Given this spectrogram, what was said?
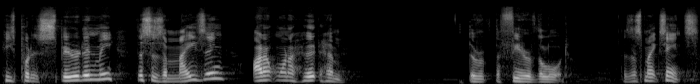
He's put His Spirit in me. This is amazing. I don't want to hurt Him. The, the fear of the Lord. Does this make sense?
